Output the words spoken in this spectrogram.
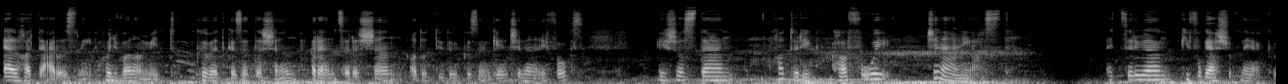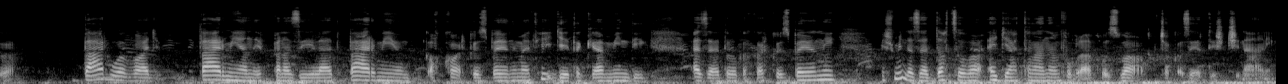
elhatározni, hogy valamit következetesen, rendszeresen, adott időközönként csinálni fogsz, és aztán, ha törik, ha fúj, csinálni azt. Egyszerűen kifogások nélkül bárhol vagy, bármilyen éppen az élet, bármilyen akar közbejönni, mert higgyétek el, mindig ezer dolog akar közbejönni, és mindezet dacolva, egyáltalán nem foglalkozva, csak azért is csinálni.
